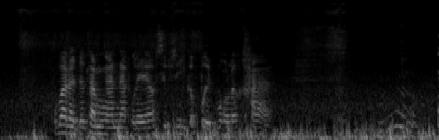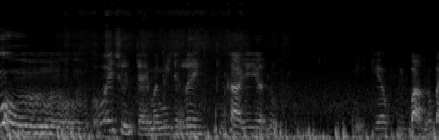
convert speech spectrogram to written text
ๆเพราะว่าเราจะทำงานหนักแล้ว 14 ก็เปิดวงแล้วค่ะอืมอืมโอ้ยชื่นใจมันมีจังเลยกินข้าวเยอะๆลูกนี่แก้วคุยบั่มลงไป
